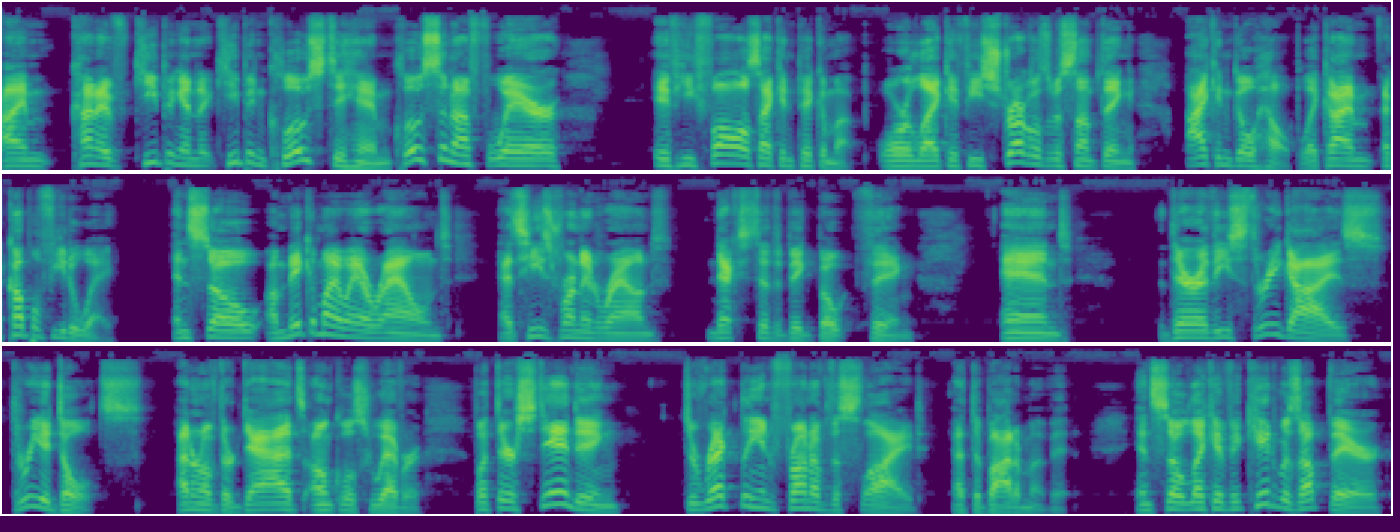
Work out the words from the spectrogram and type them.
I'm kind of keeping and keeping close to him, close enough where if he falls, I can pick him up. Or like if he struggles with something, I can go help. Like I'm a couple feet away. And so I'm making my way around as he's running around next to the big boat thing. And there are these three guys, three adults. I don't know if they're dads, uncles, whoever, but they're standing directly in front of the slide at the bottom of it. And so, like, if a kid was up there,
